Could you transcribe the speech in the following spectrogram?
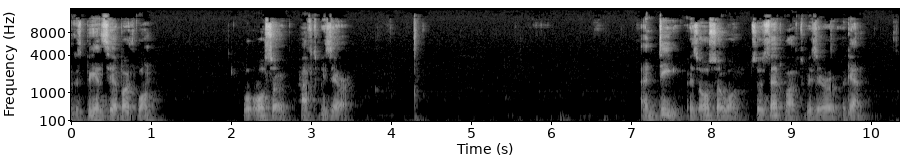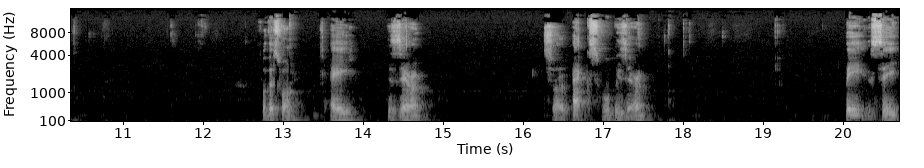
because B and C are both 1, will also have to be 0. And D is also 1, so Z will have to be 0 again. For this one, A is 0, so X will be 0. B, C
